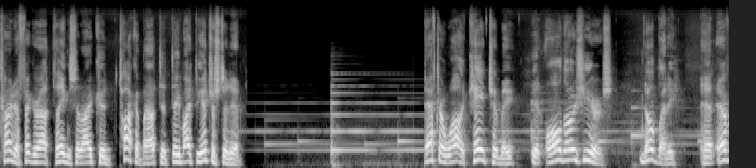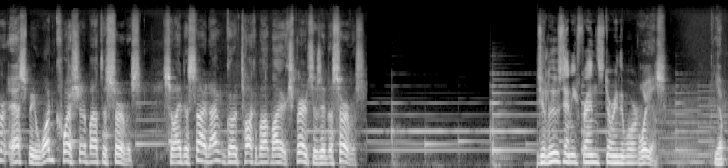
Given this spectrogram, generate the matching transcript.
trying to figure out things that I could talk about that they might be interested in. After a while, it came to me in all those years, nobody had ever asked me one question about the service. So I decided I'm going to talk about my experiences in the service. Did you lose any friends during the war? Oh, yes. Yep.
